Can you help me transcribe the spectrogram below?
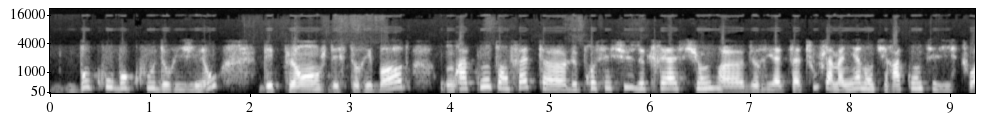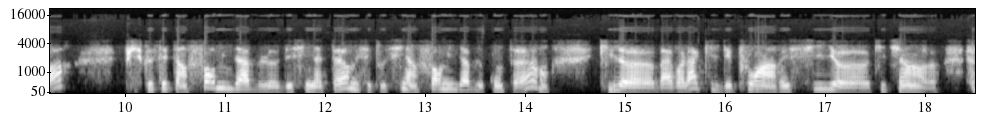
beaucoup, beaucoup d'originaux, des planches, des storyboards. On raconte en fait le processus de création de Riyad Satouf, la manière dont il raconte ses histoires puisque c'est un formidable dessinateur, mais c'est aussi un formidable conteur, qu'il euh, bah voilà, qu'il déploie un récit euh, qui tient euh,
